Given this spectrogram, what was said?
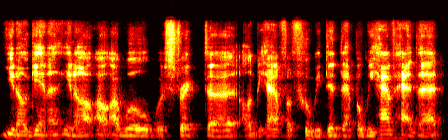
You know, again, uh, you know, I'll, I will restrict uh, on behalf of who we did that, but we have had that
